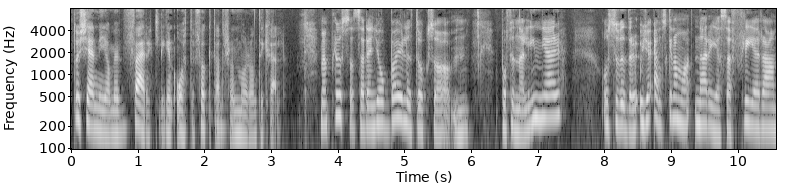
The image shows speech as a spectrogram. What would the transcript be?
Då känner jag mig verkligen återfuktad från morgon till kväll. Men plus att så här, den jobbar ju lite också mm, på fina linjer och så vidare. Och jag älskar när, man, när det är så flera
